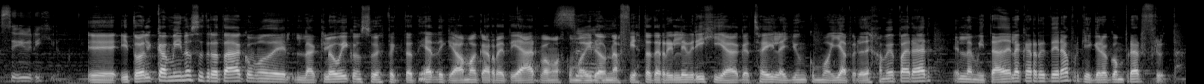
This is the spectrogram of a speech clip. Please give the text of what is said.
Sí, Brigio. Eh, y todo el camino se trataba como de la Chloe con sus expectativas de que vamos a carretear, vamos como a ir a una fiesta terrible brígida, ¿cachai? Y la Jun como, ya, pero déjame parar en la mitad de la carretera porque quiero comprar fruta.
